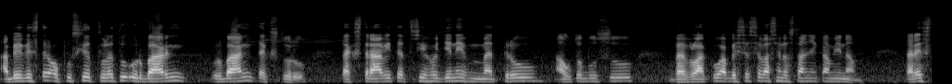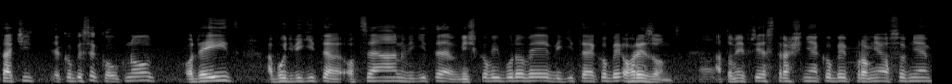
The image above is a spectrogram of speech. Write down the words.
aby vy jste opustil tuhle tu urbání, urbání texturu, tak strávíte tři hodiny v metru, autobusu, ve vlaku, abyste se vlastně dostal někam jinam. Tady stačí jakoby se kouknout, odejít a buď vidíte oceán, vidíte výškové budovy, vidíte jakoby horizont. A to mi přijde strašně jakoby pro mě osobně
